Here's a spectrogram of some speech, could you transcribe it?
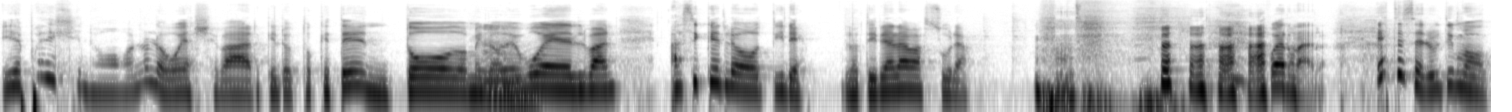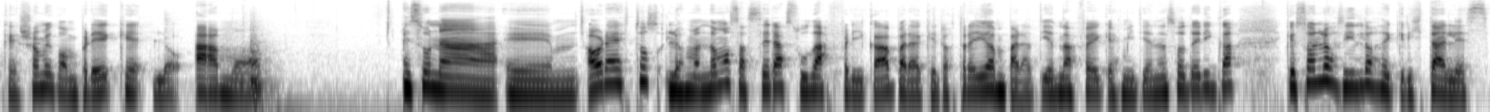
y después dije, no, no lo voy a llevar, que lo toqueteen todo, me Mm. lo devuelvan. Así que lo tiré, lo tiré a la basura. Fue raro. Este es el último que yo me compré, que lo amo. Es una. eh, ahora estos los mandamos a hacer a Sudáfrica para que los traigan para Tienda Fe, que es mi tienda esotérica, que son los dildos de cristales.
